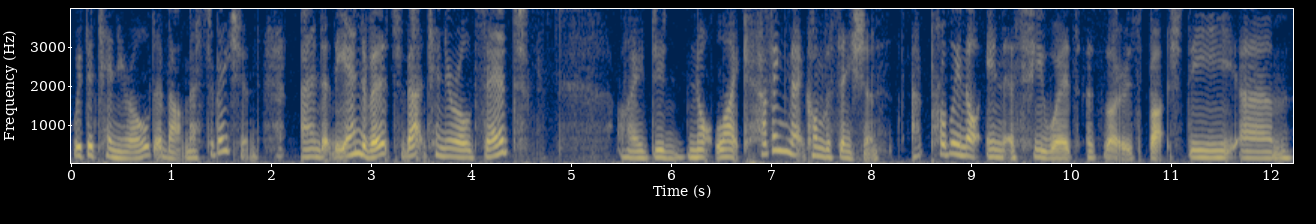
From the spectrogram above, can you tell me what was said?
with a 10 year old about masturbation. And at the end of it, that 10 year old said, I did not like having that conversation. Uh, probably not in as few words as those, but the um,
